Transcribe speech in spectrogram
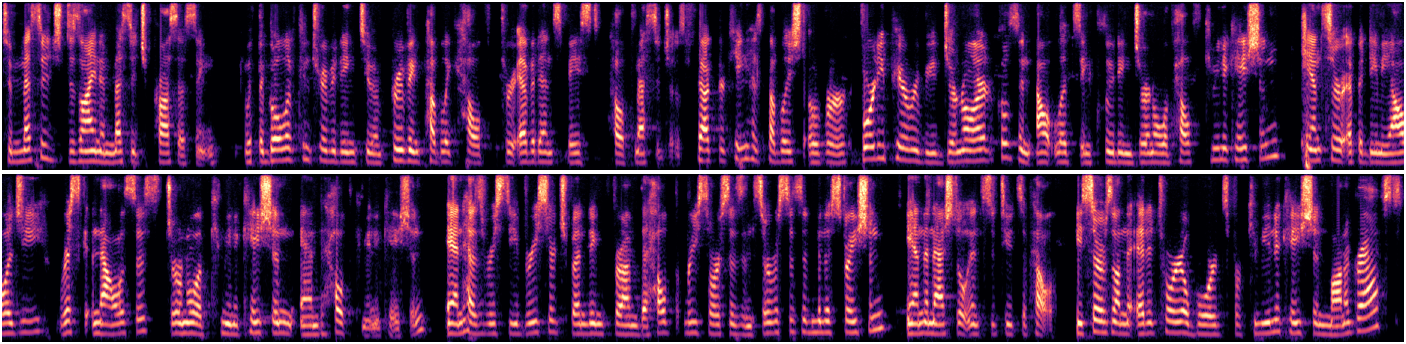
to message design and message processing with the goal of contributing to improving public health through evidence-based health messages. Dr. King has published over 40 peer-reviewed journal articles in outlets including Journal of Health Communication, Cancer Epidemiology, Risk Analysis, Journal of Communication, and Health Communication, and has received research funding from the Health Resources and Services Administration and the National Institutes of Health. He serves on the editorial boards for communication monographs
